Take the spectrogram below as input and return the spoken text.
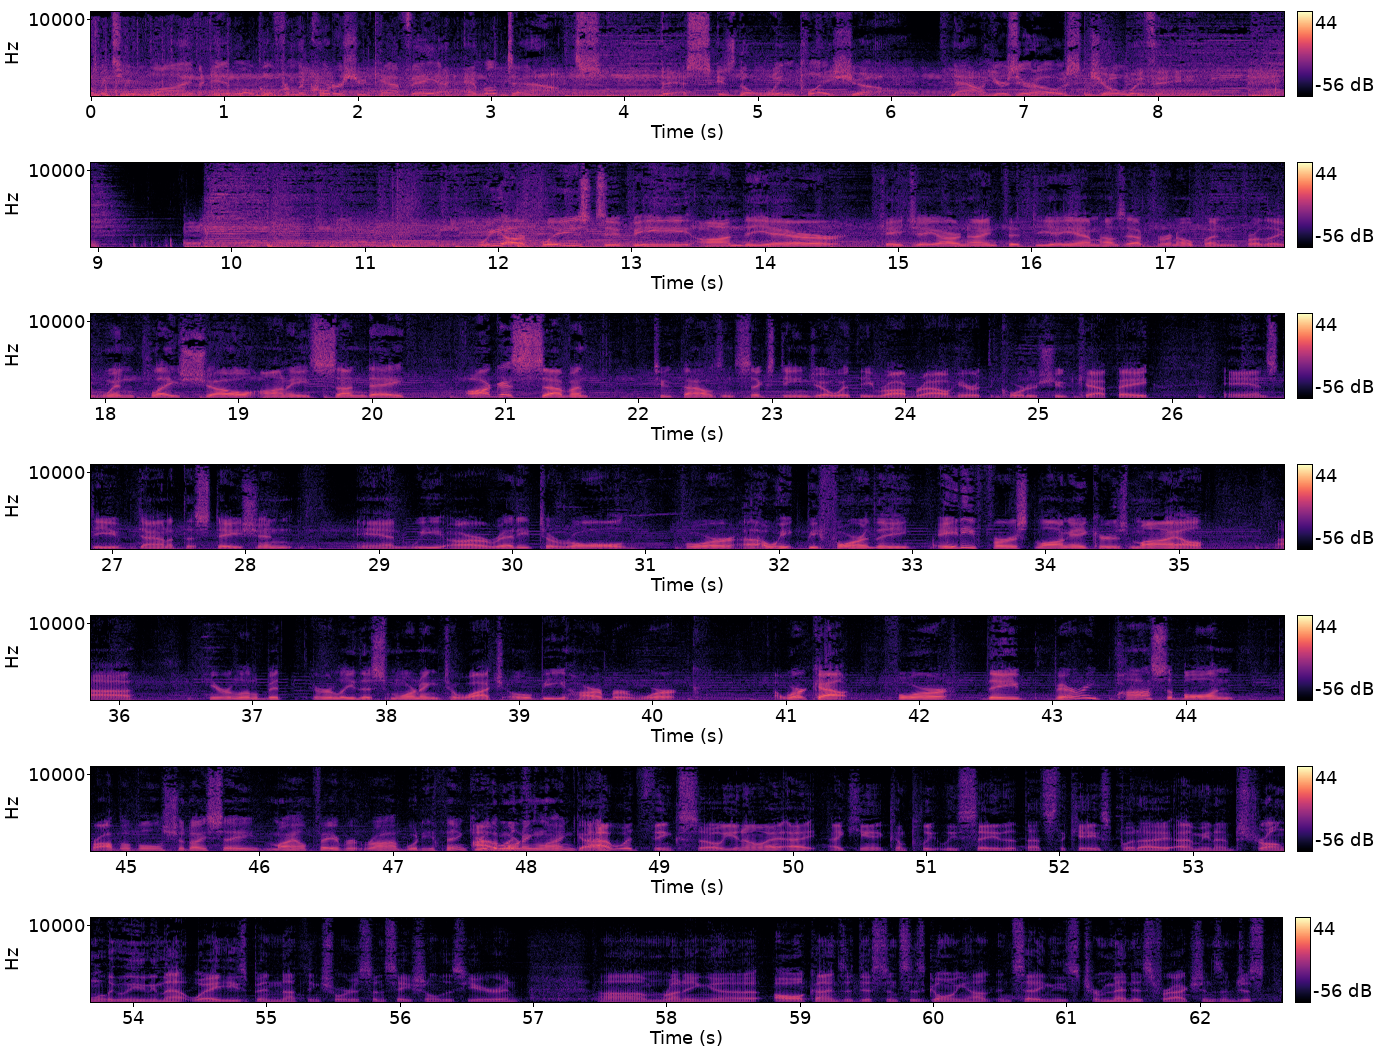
Coming to you live and local from the Quarter Chute Cafe at Emerald Downs. This is the Win Place Show. Now, here's your host, Joe Withee. We are pleased to be on the air. KJR 950 AM. How's that for an open for the Win Place Show on a Sunday, August 7th, 2016. Joe Withee, Rob Rao here at the Quarter Chute Cafe, and Steve down at the station. And we are ready to roll for a week before the 81st Longacres Mile. Uh, here a little bit early this morning to watch OB Harbor work. A workout for the very possible and probable, should I say, mile favorite, Rob? What do you think? You're I the would, morning line guy. I would think so. You know, I, I, I, can't completely say that that's the case, but I, I mean, I'm strongly leaning that way. He's been nothing short of sensational this year and um, running uh, all kinds of distances, going out and setting these tremendous fractions and just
